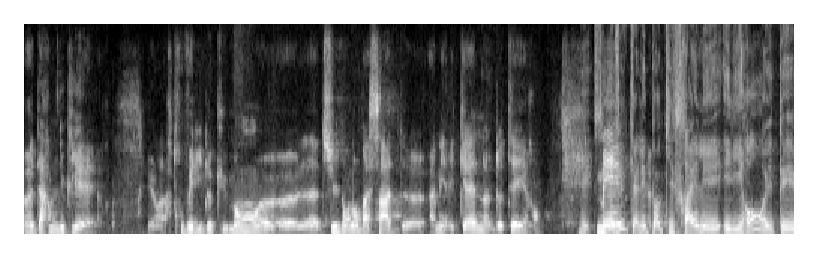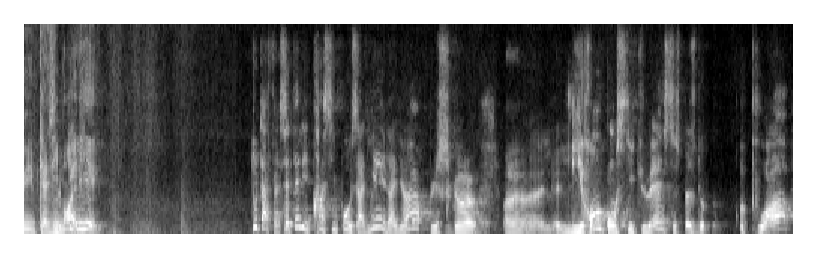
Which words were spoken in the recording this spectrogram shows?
euh, d'armes nucléaires. Et on a retrouvé les documents euh, là-dessus dans l'ambassade américaine de Téhéran. Mais, qu'à l'époque, Israël et l'Iran étaient quasiment alliés. Tout à fait. C'était les principaux alliés d'ailleurs, puisque euh, l'Iran constituait cette espèce de poids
